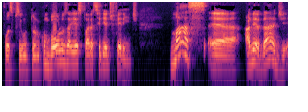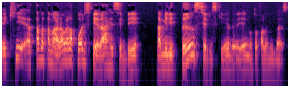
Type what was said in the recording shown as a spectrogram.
fosse para o segundo turno com bolos, aí a história seria diferente. Mas é, a verdade é que a Tabata Amaral ela pode esperar receber da militância de esquerda, e aí não estou falando das,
